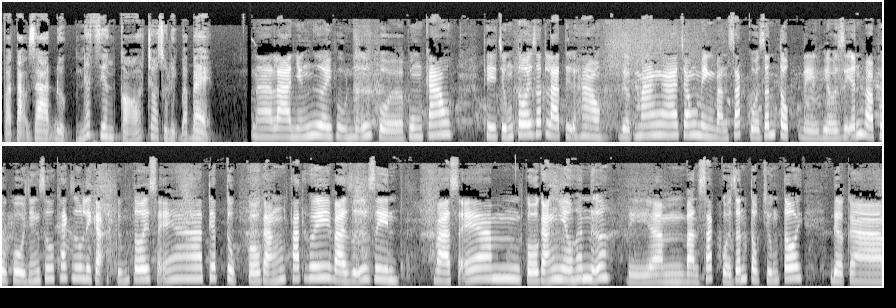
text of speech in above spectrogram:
và tạo ra được nét riêng có cho du lịch Ba Bể. Là, là những người phụ nữ của vùng cao thì chúng tôi rất là tự hào được mang à, trong mình bản sắc của dân tộc để biểu diễn và phục vụ những du khách du lịch ạ. Chúng tôi sẽ à, tiếp tục cố gắng phát huy và giữ gìn và sẽ cố gắng nhiều hơn nữa để bản sắc của dân tộc chúng tôi được à,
